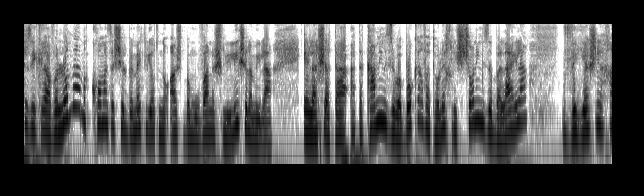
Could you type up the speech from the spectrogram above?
שזה יקרה, אבל לא מהמקום הזה של באמת להיות נואש במובן השלילי של המילה, אלא שאתה אתה קם עם זה בבוקר ואתה הולך לישון עם זה בלילה, ויש לך...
